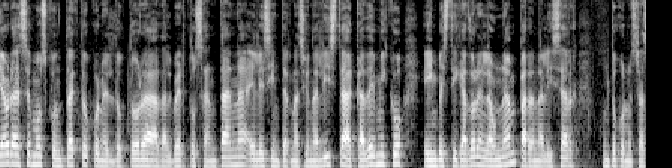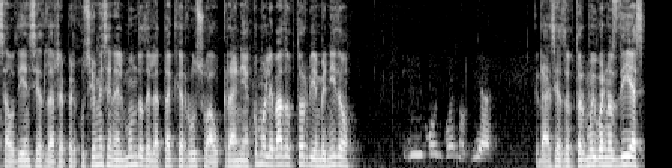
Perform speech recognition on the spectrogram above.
Y ahora hacemos contacto con el doctor Adalberto Santana. Él es internacionalista, académico e investigador en la UNAM para analizar junto con nuestras audiencias las repercusiones en el mundo del ataque ruso a Ucrania. ¿Cómo le va, doctor? Bienvenido. Sí, muy buenos días. Gracias, doctor. Muy buenos días.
